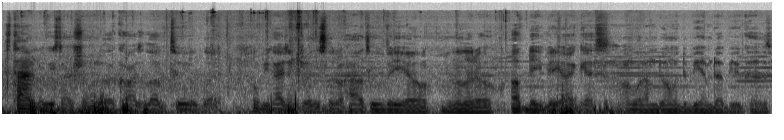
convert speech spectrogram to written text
It's time that we start showing other cars love too, but hope you guys enjoy this little how-to video and a little update video, I guess, on what I'm doing with the BMW because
